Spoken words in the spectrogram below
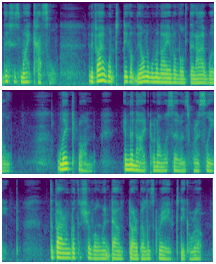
This is my castle, and if I want to dig up the only woman I ever loved, then I will. Later on, in the night when all the servants were asleep, the Baron got the shovel and went down to Dorabella's grave to dig her up.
